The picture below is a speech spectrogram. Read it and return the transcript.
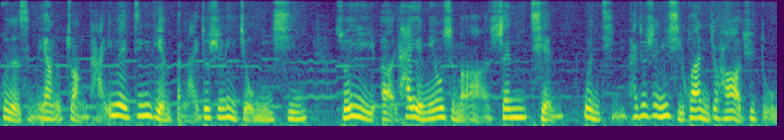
或者什么样的状态，因为经典本来就是历久弥新。所以，呃，它也没有什么啊深浅问题，它就是你喜欢，你就好好去读，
